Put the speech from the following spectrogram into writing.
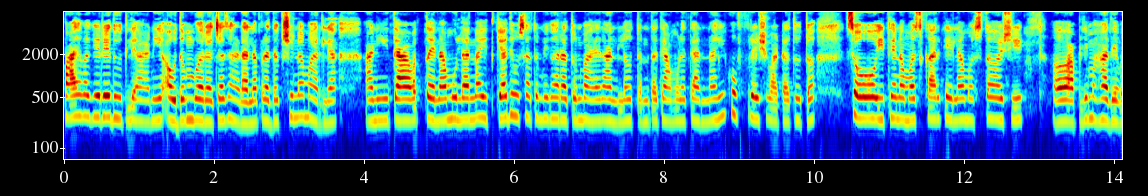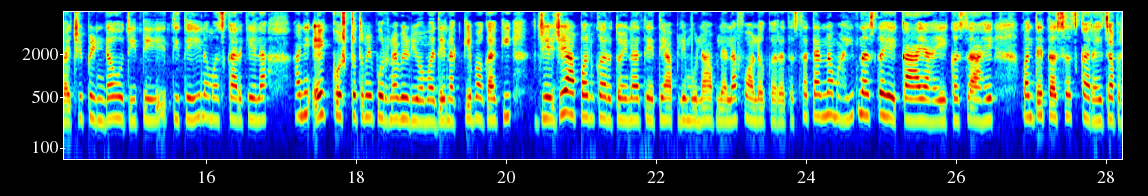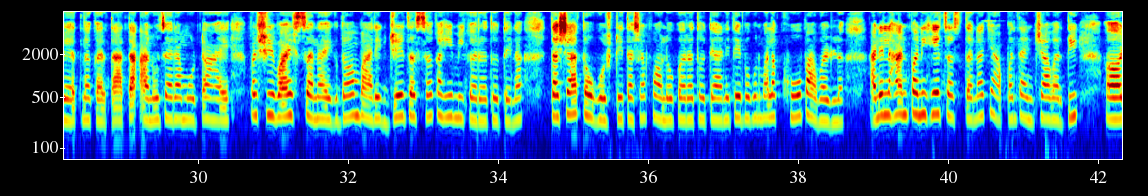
पाय वगैरे धुतले आणि औदंबराच्या झाडाला प्रदक्षिणा मारल्या आणि त्या त्यांना मुलांना इतक्या दिवसातून मी घरातून बाहेर आणलं होतं ना तर त्यामुळे त्यांनाही खूप फ्रेश वाटत होतं. सो इथे नमस्कार केला मस्त अशी आपली महादेवाची पिंड होती ते तिथेही नमस्कार केला. आणि एक गोष्ट तुम्ही पूर्ण व्हिडिओमध्ये नक्की बघा की जे जे आपण करतोय ना ते ते आपली मुलं आपल्याला फॉलो करत असतात. त्यांना माहीत नसतं हे काय आहे कसं आहे पण ते तसंच करायचा प्रयत्न करतात. आता अनु जरा मोठा आहे पण शिवांश ना एकदम बारीक जे जसं काही मी करत होते ना तशा तो गोष्टी तशा फॉलो करत होते आणि ते बघून मला खूप आवडलं. आणि लहानपणी हेच असतं ना की आपण त्यांच्यावरती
